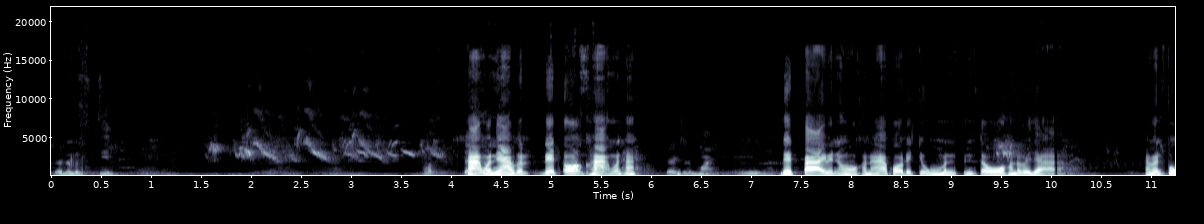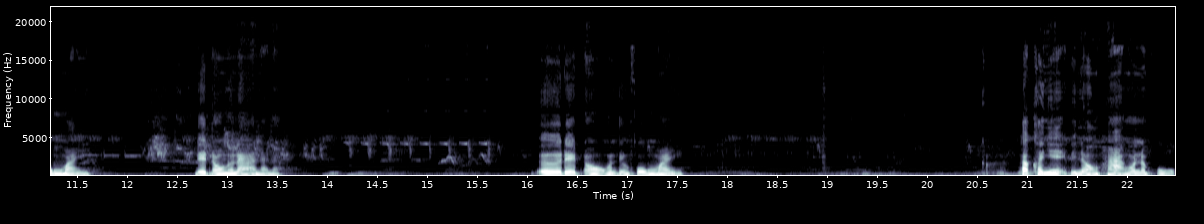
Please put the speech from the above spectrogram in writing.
แล้วนั่นมันติดหากมันยาวก็เด็ดออกหากมันค่ะแก้จะไม้เด็ดปลายมันออกหั้นนะพอได้จุงมันเป็นตอหันแล้วก็อย่าให้มันปลงใหม่ เด็ดออกแล้วนะอันนั้นนะเออ เด็ดออกมันถึงปลงใหม่ พักขะแหยะพี่น้องหากมันนะปลูก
